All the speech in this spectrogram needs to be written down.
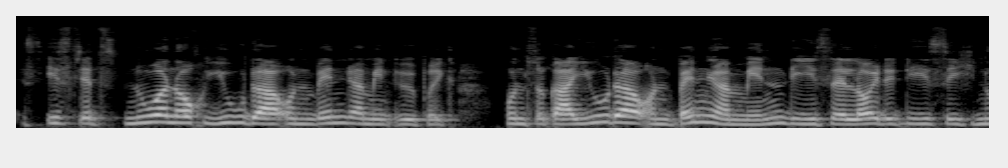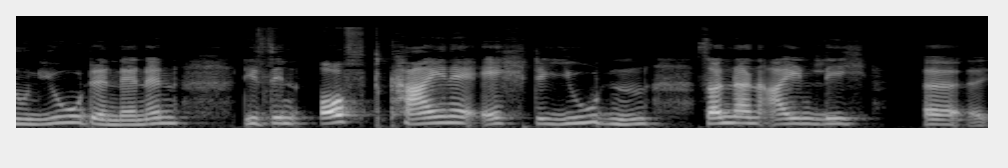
Es ist jetzt nur noch Juda und Benjamin übrig. Und sogar Juda und Benjamin, diese Leute, die sich nun Juden nennen, die sind oft keine echte Juden, sondern eigentlich äh,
